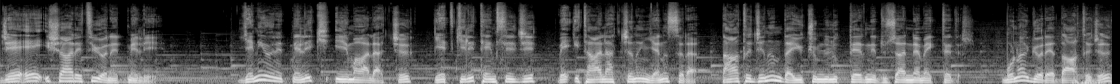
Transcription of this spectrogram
CE işareti yönetmeliği Yeni yönetmelik imalatçı, yetkili temsilci ve ithalatçının yanı sıra dağıtıcının da yükümlülüklerini düzenlemektedir. Buna göre dağıtıcı,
